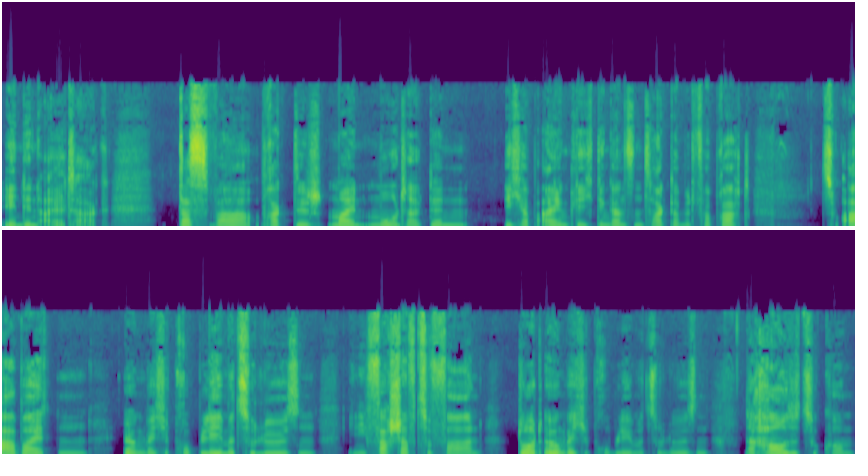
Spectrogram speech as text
in den Alltag. Das war praktisch mein Montag, denn ich habe eigentlich den ganzen Tag damit verbracht, zu arbeiten, irgendwelche Probleme zu lösen, in die Fachschaft zu fahren, dort irgendwelche Probleme zu lösen, nach Hause zu kommen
